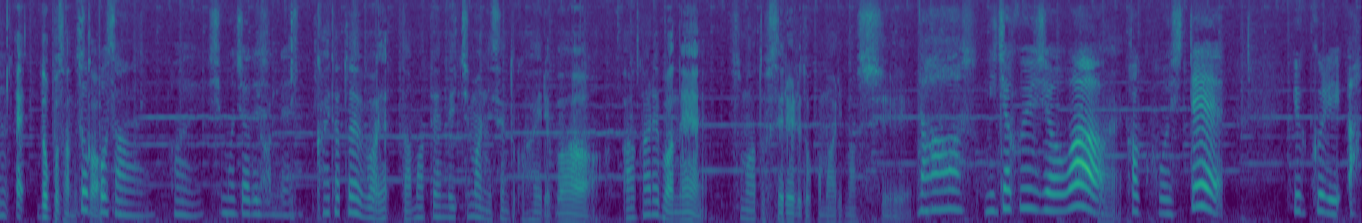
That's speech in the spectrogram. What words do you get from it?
んえドッポさんですか？ドッポさん。はい。下茶ですね。一回例えばやダマ点で1万2000とか入れば上がればねその後伏せれるとかもありますしああ、2着以上ははい確保して、ゆっくり、あ、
